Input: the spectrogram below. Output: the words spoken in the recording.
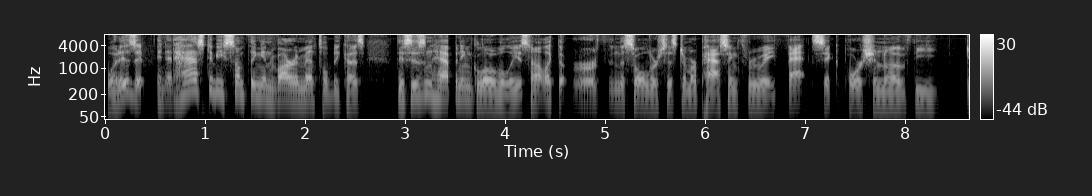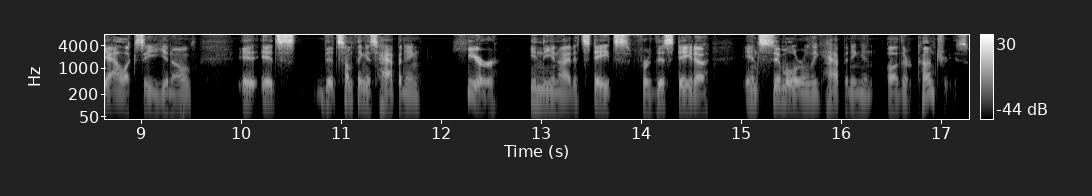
what is it? And it has to be something environmental because this isn't happening globally. It's not like the Earth and the solar system are passing through a fat, sick portion of the galaxy. You know, it, it's that something is happening here in the United States for this data and similarly happening in other countries.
